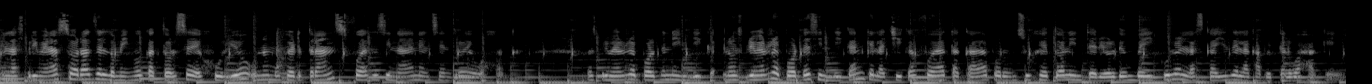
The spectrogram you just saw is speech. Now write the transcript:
En las primeras horas del domingo 14 de julio, una mujer trans fue asesinada en el centro de Oaxaca. Los primeros, reportes indica- los primeros reportes indican que la chica fue atacada por un sujeto al interior de un vehículo en las calles de la capital oaxaqueña.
